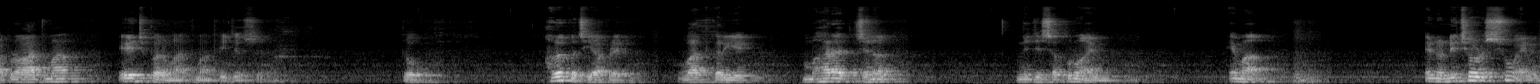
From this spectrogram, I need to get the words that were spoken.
આપણો આત્મા એ જ પરમાત્મા થઈ જશે. તો હવે પછી આપણે વાત કરીએ મહારાજ જનકને જે સપનું આવ્યું, એમાં એનો નિચોડ શું આવ્યો?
